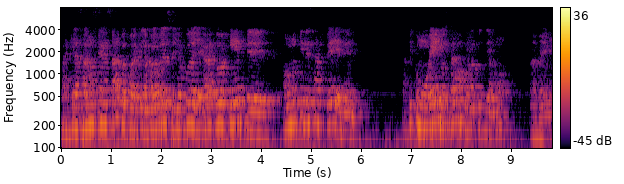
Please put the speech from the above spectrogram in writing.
para que las almas sean salvas, para que la palabra del Señor pueda llegar a todo aquel que aún no tiene esa fe en Él. Así como Él nos trajo con lazos de amor. Amén.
